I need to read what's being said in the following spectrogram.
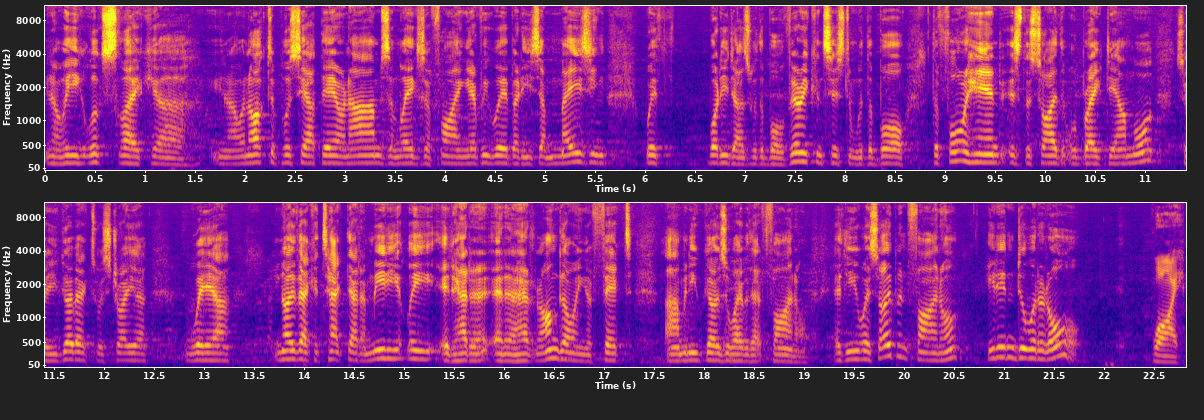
you know, he looks like, uh, you know, an octopus out there and arms and legs are flying everywhere, but he's amazing with what he does with the ball. Very consistent with the ball. The forehand is the side that will break down more. So you go back to Australia where Novak attacked that immediately. It had, a, it had an ongoing effect, um, and he goes away with that final. At the US Open final, he didn't do it at all. Why?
